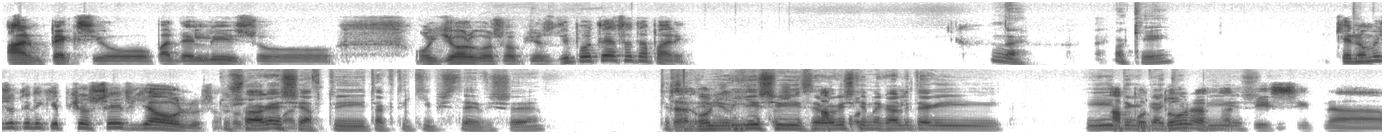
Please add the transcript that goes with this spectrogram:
αν παίξει ο Παντελής, ο, ο Γιώργος, ο οποιοδήποτε θα τα πάρει. Ναι, OK. Okay. Και νομίζω ότι είναι και πιο safe για όλους. Τους αρέσει αυτή η τακτική πιστεύεις, ε; Και θα, δημιουργήσει, θεωρείς, και μεγαλύτερη από τώρα θα αρχίσει να,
